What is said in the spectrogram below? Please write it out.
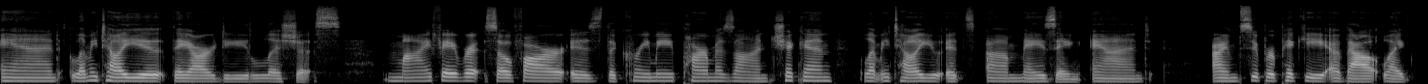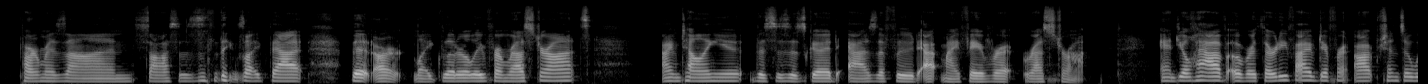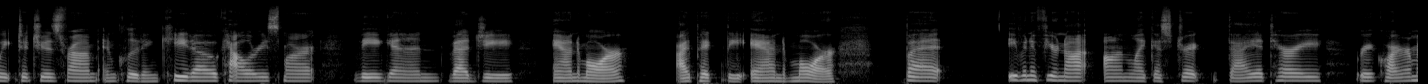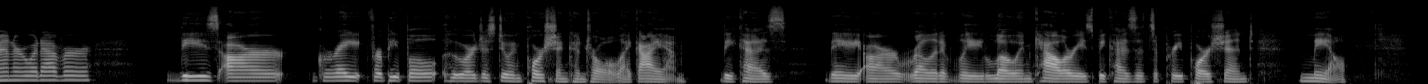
And let me tell you, they are delicious. My favorite so far is the creamy Parmesan chicken. Let me tell you, it's amazing. And I'm super picky about like parmesan sauces and things like that that aren't like literally from restaurants. I'm telling you, this is as good as the food at my favorite restaurant. And you'll have over 35 different options a week to choose from, including keto, calorie smart, vegan, veggie, and more. I picked the and more. But even if you're not on like a strict dietary requirement or whatever, these are great for people who are just doing portion control like I am because they are relatively low in calories because it's a pre portioned meal.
